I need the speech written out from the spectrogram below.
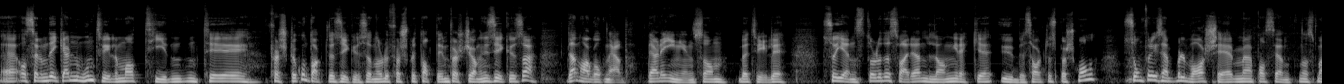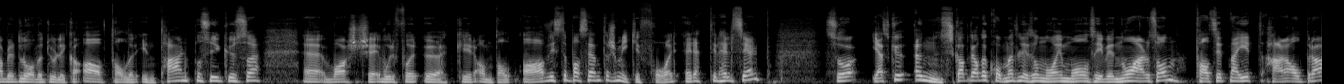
Eh, og selv om det ikke er noen tvil om at tiden til første kontakt ved sykehuset, når du først blir tatt inn første gangen i sykehuset, den har gått ned. Det er det ingen som betviler. Så gjenstår det dessverre en lang rekke ubesvarte spørsmål, som f.eks. hva skjer med pasientene som er blitt lovet ulike avtaler internt på sykehuset? Eh, skjer, hvorfor øker antall avviste pasienter som ikke får rett til helsehjelp? Så jeg skulle ønske at vi hadde kommet liksom nå i mål. sier vi. Nå er det sånn, fasiten er gitt, her er alt bra.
